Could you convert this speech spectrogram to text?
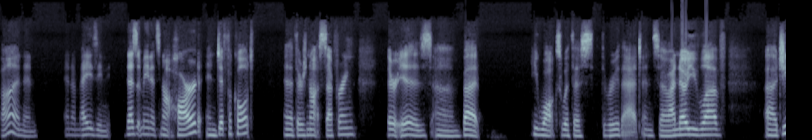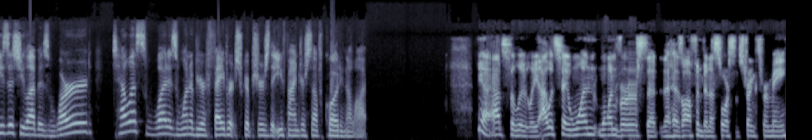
fun and, and amazing. Doesn't mean it's not hard and difficult and that there's not suffering. There is. Um, but he walks with us through that. And so I know you love uh, Jesus, you love his word, Tell us what is one of your favorite scriptures that you find yourself quoting a lot. Yeah, absolutely. I would say one one verse that, that has often been a source of strength for me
